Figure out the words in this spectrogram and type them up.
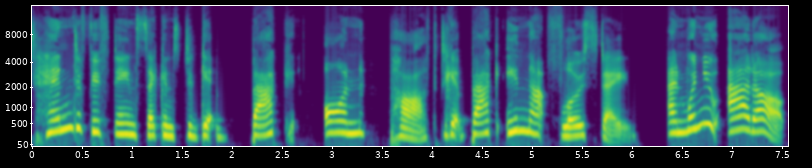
10 to 15 seconds to get back on path to get back in that flow state. And when you add up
